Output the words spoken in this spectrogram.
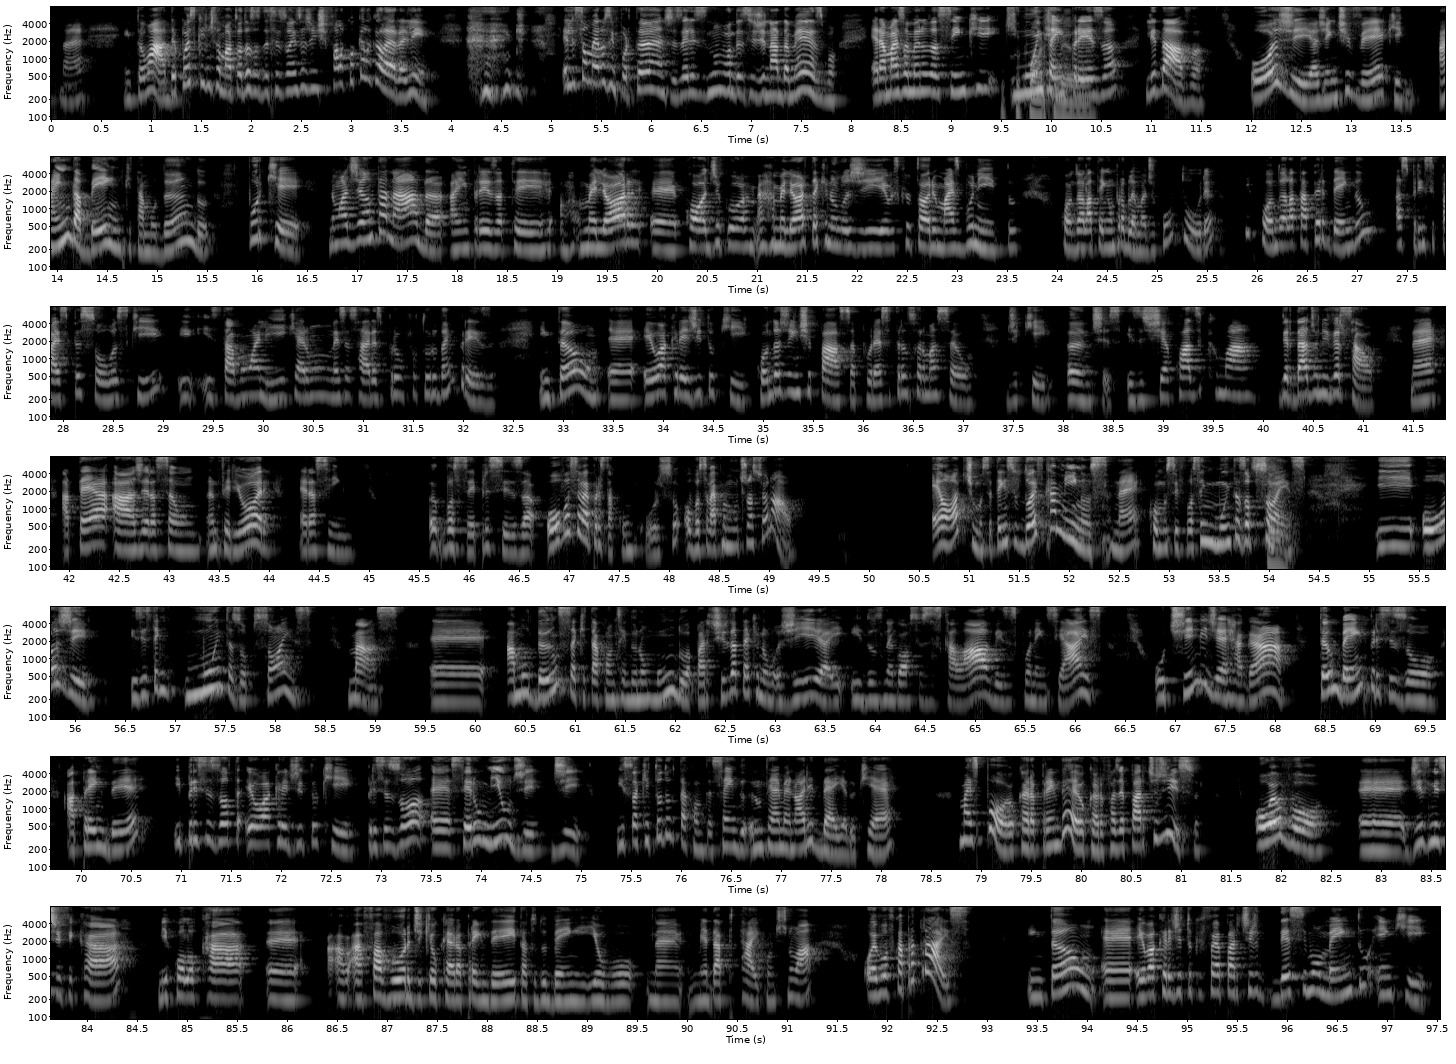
né? Então, ah, depois que a gente tomar todas as decisões, a gente fala com aquela galera ali. eles são menos importantes, eles não vão decidir nada mesmo. Era mais ou menos assim que muita mesmo. empresa lidava. Hoje, a gente vê que ainda bem que está mudando, porque não adianta nada a empresa ter o melhor é, código, a melhor tecnologia, o escritório mais bonito, quando ela tem um problema de cultura e quando ela está perdendo as principais pessoas que estavam ali, que eram necessárias para o futuro da empresa. Então, é, eu acredito que quando a gente passa por essa transformação de que antes existia quase que uma verdade universal, né? Até a geração anterior era assim: você precisa, ou você vai prestar concurso, ou você vai para multinacional. É ótimo, você tem esses dois caminhos, né? Como se fossem muitas opções. Sim. E hoje existem muitas opções, mas é, a mudança que está acontecendo no mundo a partir da tecnologia e, e, dos negócios escaláveis, exponenciais, o time de RH também precisou aprender e precisou, eu acredito que precisou é, ser humilde de isso aqui tudo que está acontecendo, eu não tenho a menor ideia do que é, mas pô, eu quero aprender, eu quero fazer parte disso. Ou eu vou é, desmistificar me colocar é, a, a, favor de que eu quero aprender e tá tudo bem e eu vou né, me adaptar e continuar, ou eu vou ficar para trás. Então, é, eu acredito que foi a partir desse momento em que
